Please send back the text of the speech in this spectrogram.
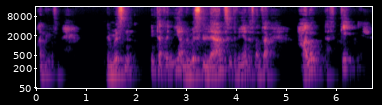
angegriffen. Wir müssen intervenieren, wir müssen lernen zu intervenieren, dass man sagt, hallo, das geht nicht.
